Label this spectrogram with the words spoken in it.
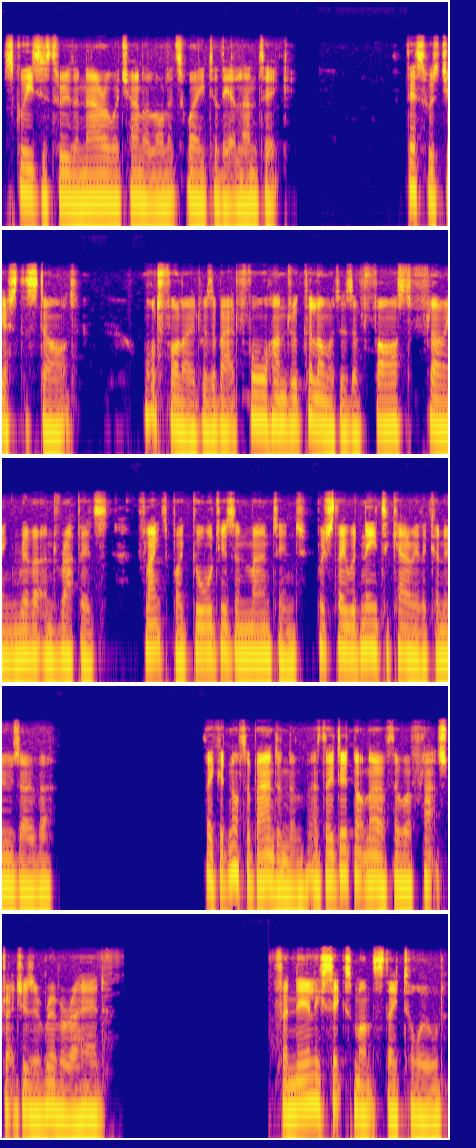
squeezes through the narrower channel on its way to the Atlantic. This was just the start. What followed was about 400 kilometres of fast flowing river and rapids, flanked by gorges and mountains which they would need to carry the canoes over. They could not abandon them, as they did not know if there were flat stretches of river ahead. For nearly six months they toiled.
